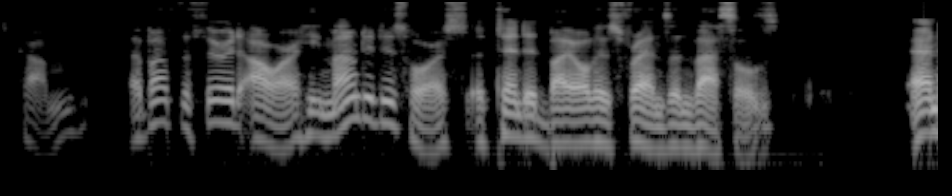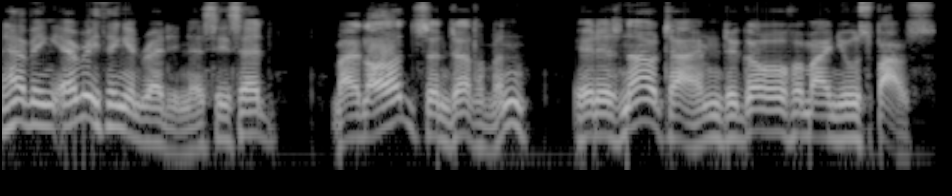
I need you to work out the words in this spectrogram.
was come, about the third hour he mounted his horse, attended by all his friends and vassals, and having everything in readiness, he said, My lords and gentlemen, it is now time to go for my new spouse.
